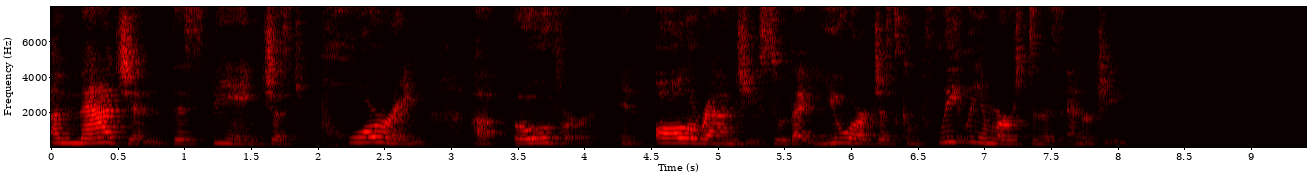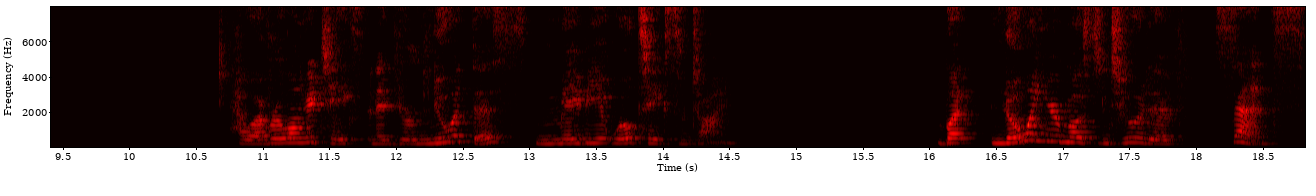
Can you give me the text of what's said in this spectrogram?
imagine this being just pouring uh, over and all around you so that you are just completely immersed in this energy. However long it takes, and if you're new at this, maybe it will take some time. But knowing your most intuitive sense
